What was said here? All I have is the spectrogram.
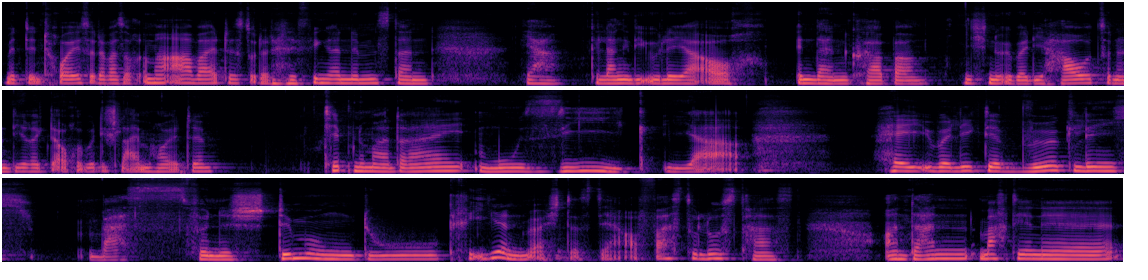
mit den Toys oder was auch immer arbeitest oder deine Finger nimmst, dann ja, gelangen die Öle ja auch in deinen Körper. Nicht nur über die Haut, sondern direkt auch über die Schleimhäute. Tipp Nummer drei, Musik. Ja. Hey, überleg dir wirklich, was für eine Stimmung du kreieren möchtest, ja, auf was du Lust hast. Und dann mach dir eine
